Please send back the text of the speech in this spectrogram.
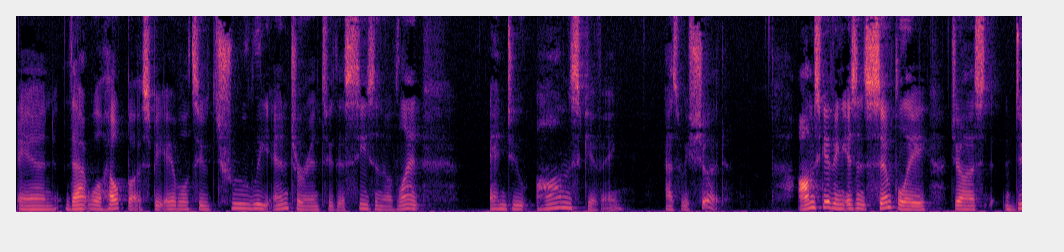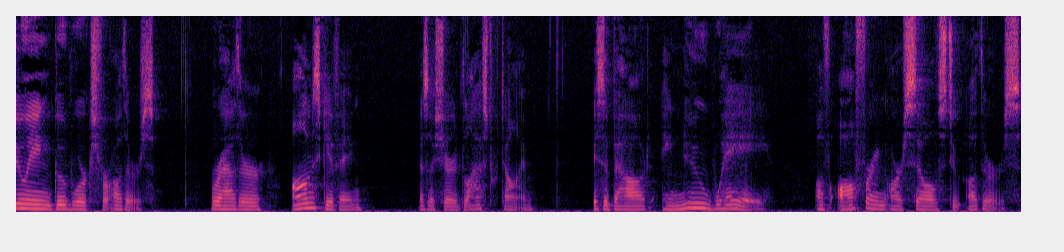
And that will help us be able to truly enter into this season of Lent and do almsgiving as we should. Almsgiving isn't simply just doing good works for others. Rather, almsgiving as I shared last time, is about a new way of offering ourselves to others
